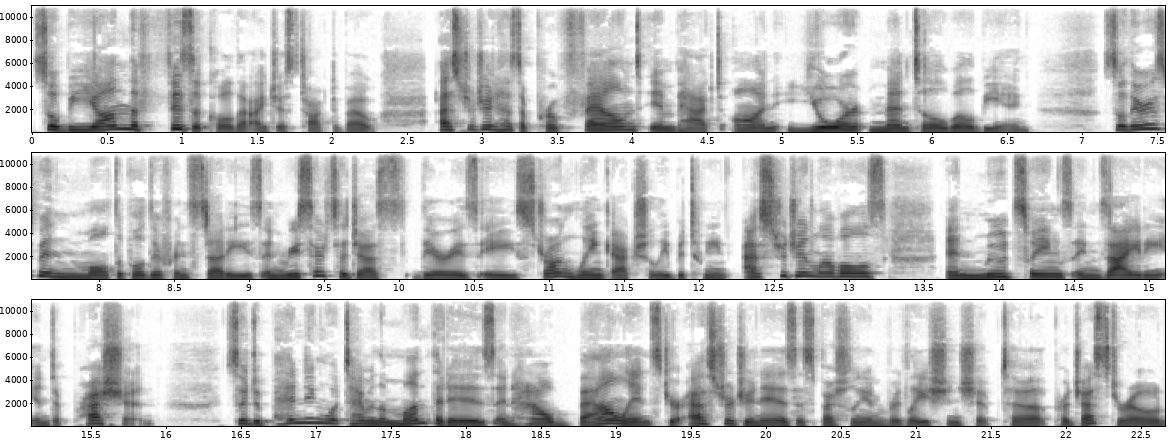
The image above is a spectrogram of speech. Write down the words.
So, beyond the physical that I just talked about, estrogen has a profound impact on your mental well being. So there has been multiple different studies, and research suggests there is a strong link actually between estrogen levels and mood swings, anxiety, and depression. So depending what time of the month it is and how balanced your estrogen is, especially in relationship to progesterone,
